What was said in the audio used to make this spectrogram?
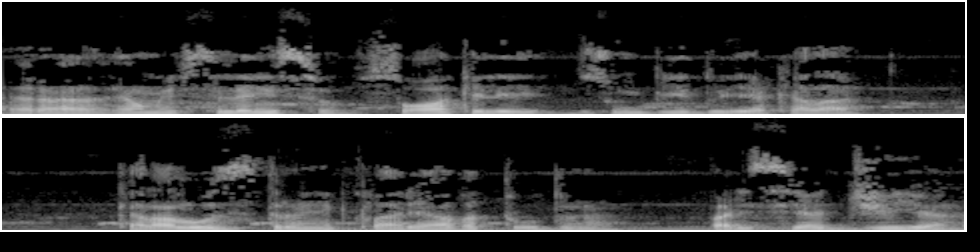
Era realmente silêncio, só aquele zumbido e aquela, aquela luz estranha que clareava tudo, né? Parecia dia,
